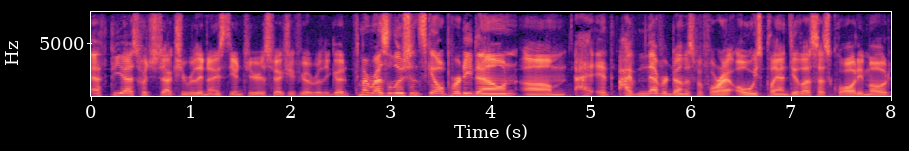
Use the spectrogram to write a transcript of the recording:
FPS, which is actually really nice. The interiors actually feel really good. My resolution scale pretty down. Um, I, it, I've never done this before. I always play on DLSS quality mode,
